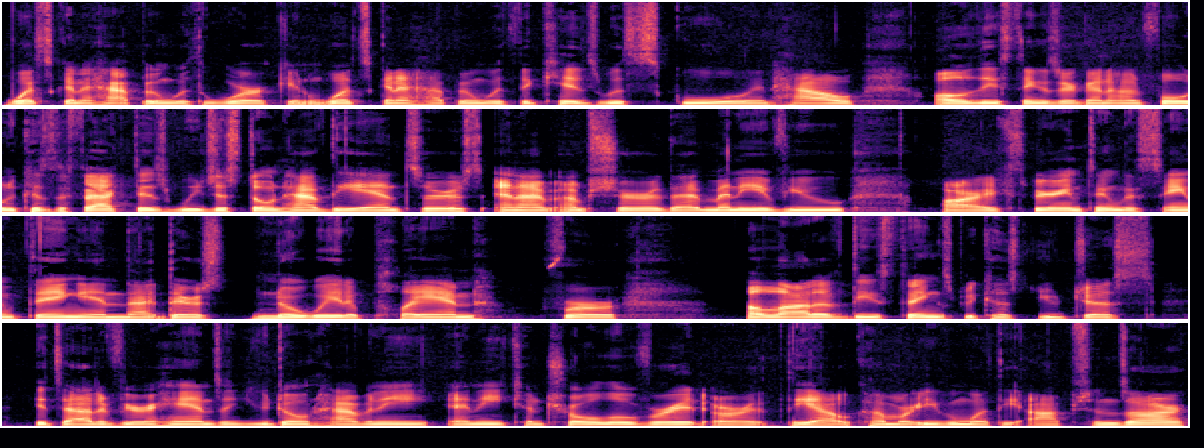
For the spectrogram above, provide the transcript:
what's going to happen with work and what's going to happen with the kids with school and how all of these things are going to unfold. Because the fact is we just don't have the answers. And I'm, I'm sure that many of you are experiencing the same thing and that there's no way to plan for a lot of these things because you just it's out of your hands and you don't have any any control over it or the outcome or even what the options are.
